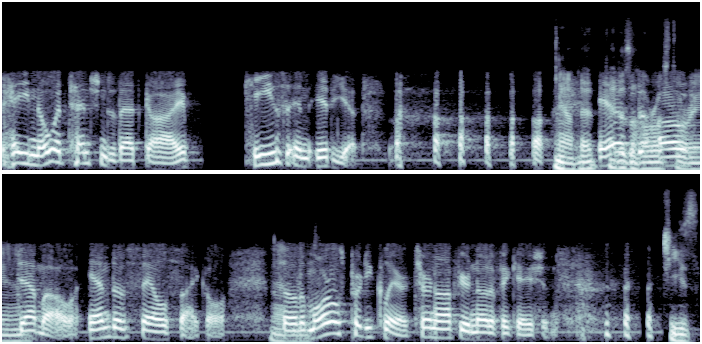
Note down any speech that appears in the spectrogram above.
"Pay no attention to that guy. He's an idiot." yeah, that, that is a horror story. Yeah. Demo. End of sales cycle. So the moral's pretty clear. Turn off your notifications. Jeez.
